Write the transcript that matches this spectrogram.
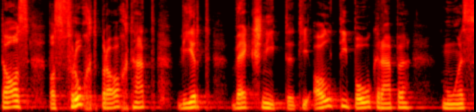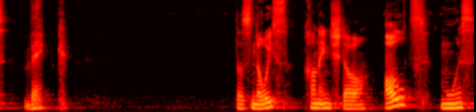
Das, was Frucht gebracht hat, wird weggeschnitten. Die alte Bogrebe muss weg. Das Neues kann entstehen. Altes muss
